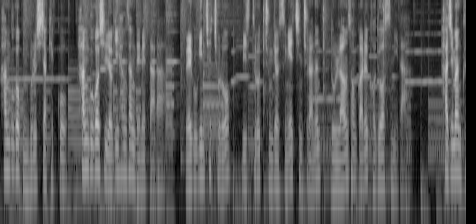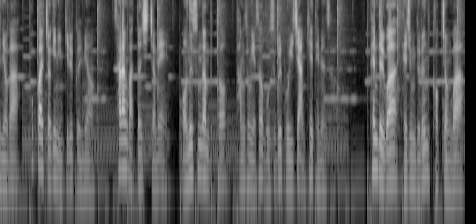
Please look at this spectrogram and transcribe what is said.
한국어 공부를 시작했고 한국어 실력이 향상됨에 따라 외국인 최초로 미스트롯 준결승에 진출하는 놀라운 성과를 거두었습니다. 하지만 그녀가 폭발적인 인기를 끌며 사랑받던 시점에 어느 순간부터 방송에서 모습을 보이지 않게 되면서 팬들과 대중들은 걱정과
